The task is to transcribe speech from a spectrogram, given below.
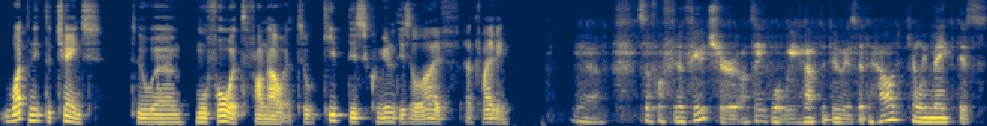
what need to change to um, move forward from now to keep these communities alive and thriving? Yeah. So for the future, I think what we have to do is that how can we make this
